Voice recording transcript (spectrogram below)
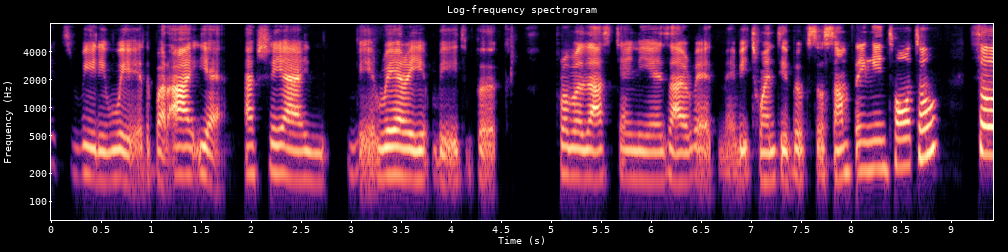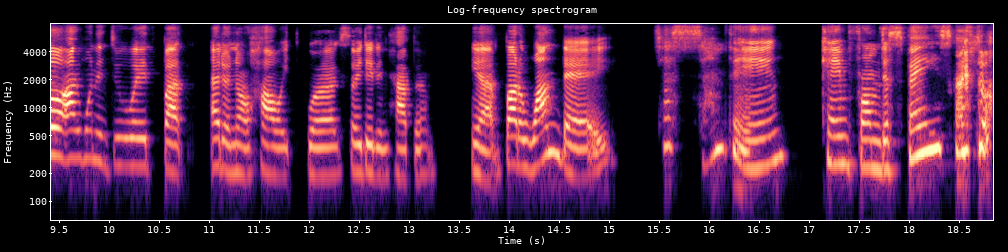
It's really weird, but I, yeah, actually I rarely read book the last 10 years, I read maybe 20 books or something in total. So I want to do it, but I don't know how it works. So it didn't happen. Yeah. But one day, just something came from the space kind of.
